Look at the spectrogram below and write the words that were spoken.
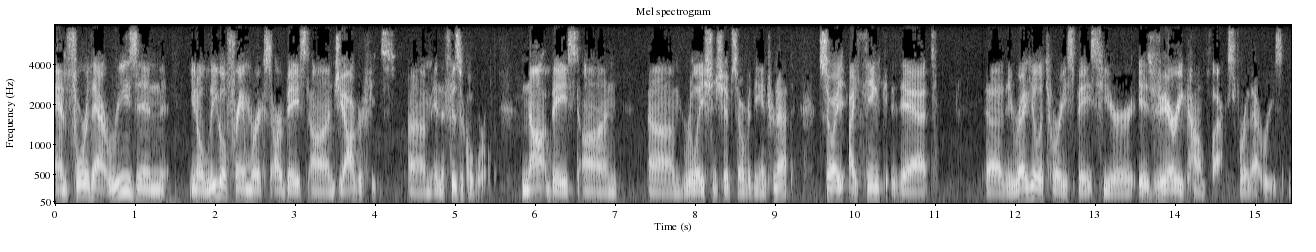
And for that reason, you know, legal frameworks are based on geographies um, in the physical world, not based on um, relationships over the internet. So I, I think that uh, the regulatory space here is very complex for that reason.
